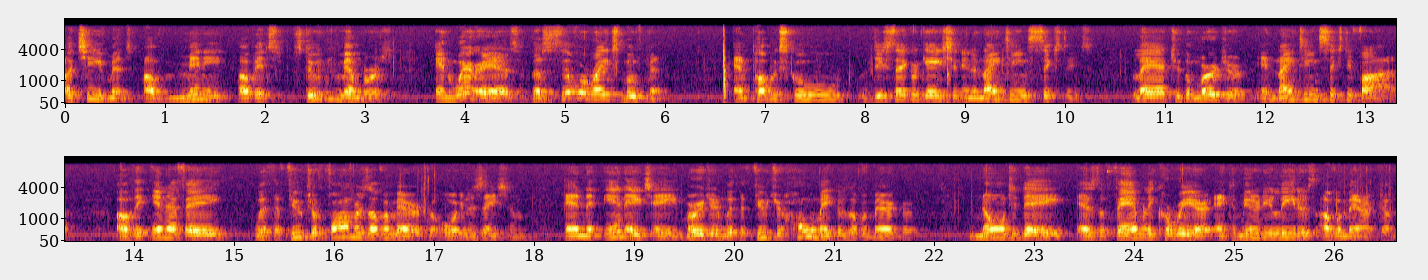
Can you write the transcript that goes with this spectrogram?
achievements of many of its student members, and whereas the civil rights movement and public school desegregation in the 1960s led to the merger in 1965 of the NFA with the Future Farmers of America organization and the NHA merging with the Future Homemakers of America, known today as the Family Career and Community Leaders of America,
